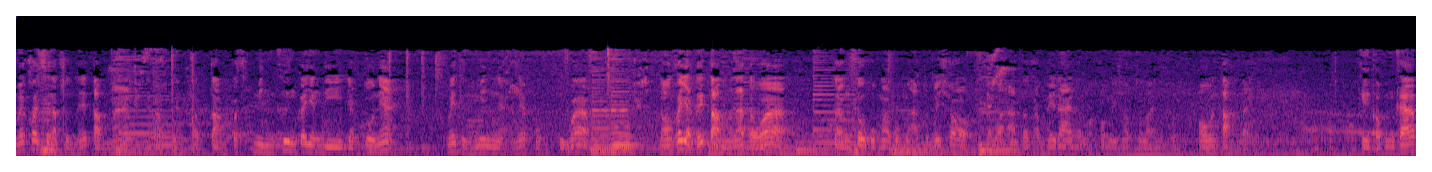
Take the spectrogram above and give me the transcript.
ไม่ค่อยสนับสนุนให้ต่ำมากนะครับ อย่างต่ำๆก็สักมิลครึ่งก็ยังดีอย่างตัวเนี้ยไม่ถึงมิลเนี่ยเนี้ยผมถือว่าน้องก็อยากได้ต่ำนะแต่ว่า ทางตัวผมมาผมอาจจะไม่ชอบ แต่ว่าอาจจะทำให้ได้แต่ว่าเขาไม่ชอบเท่าไหร่เพราะมันต่ำไปโอเคขอบคุณครับ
